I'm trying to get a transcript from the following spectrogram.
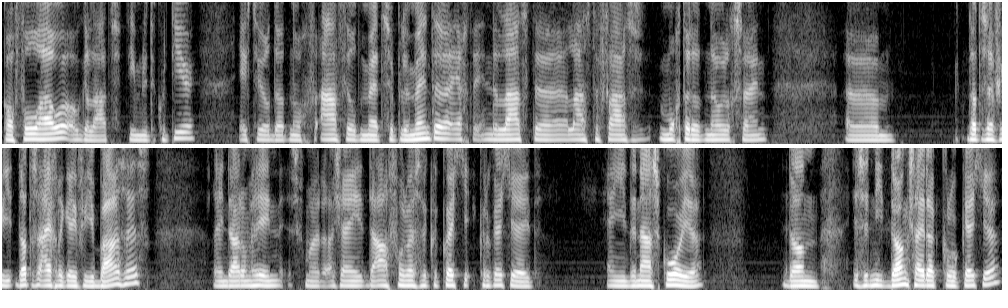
kan volhouden. Ook de laatste 10 minuten kwartier. Eventueel dat nog aanvult met supplementen. Echt in de laatste, laatste fase, mocht dat nodig zijn. Um, dat, is even, dat is eigenlijk even je basis. Alleen daaromheen, zeg maar, als jij de avond voor een kroketje, kroketje eet en je daarna scoor je, dan is het niet dankzij dat kroketje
